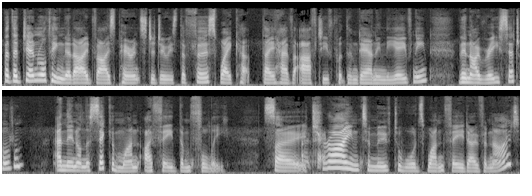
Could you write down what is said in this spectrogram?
But the general thing that I advise parents to do is the first wake up they have after you've put them down in the evening, then I resettle them. And then on the second one, I feed them fully. So trying to move towards one feed overnight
